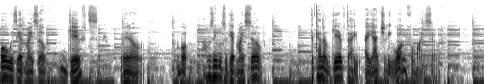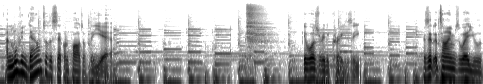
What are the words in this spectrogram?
always get myself gifts, you know, but I was able to get myself the kind of gift I, I actually want for myself. And moving down to the second part of the year, it was really crazy. Is it the times where you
